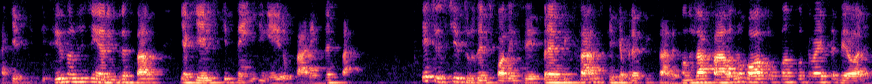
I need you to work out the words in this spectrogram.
aqueles que precisam de dinheiro emprestado e aqueles que têm dinheiro para emprestar. Esses títulos eles podem ser pré-fixados. O que é pré-fixado? É quando já fala no rótulo quanto você vai receber. Olha,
